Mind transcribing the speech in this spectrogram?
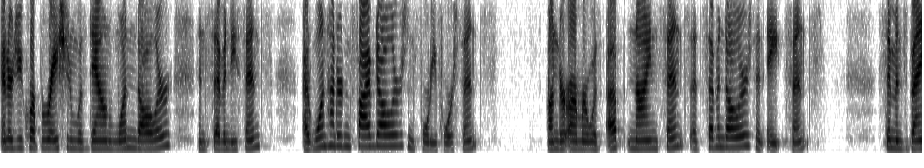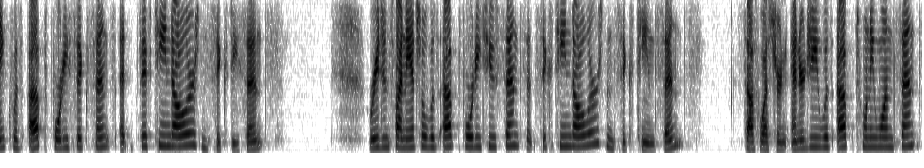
Entergy Corporation was down $1.70 at $105.44. Under Armour was up 9 cents at $7.08. Simmons Bank was up 46 cents at $15.60. Regions Financial was up 42 cents at $16.16. Southwestern Energy was up 21 cents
